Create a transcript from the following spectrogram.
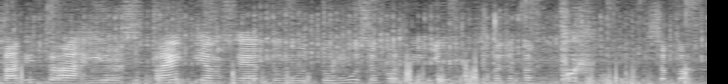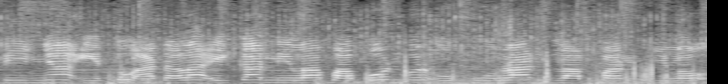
tadi terakhir strike yang saya tunggu-tunggu sepertinya cepet-cepet wah, sepertinya itu adalah ikan nila babon berukuran 8 kilo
